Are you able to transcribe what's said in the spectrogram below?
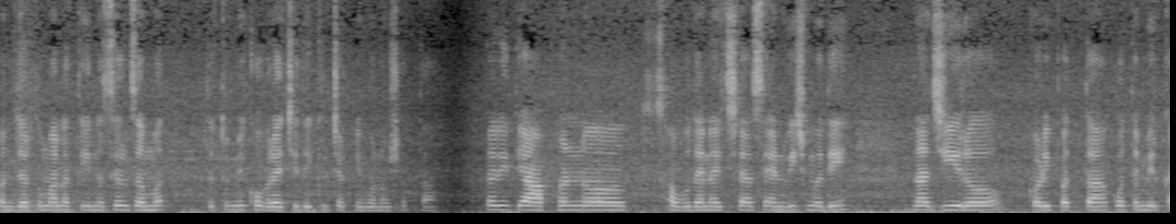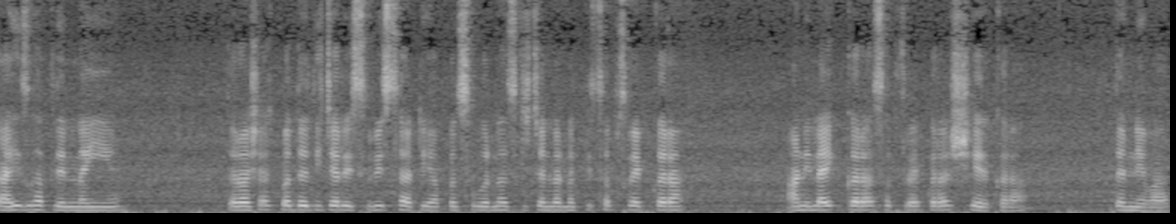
पण जर तुम्हाला ती नसेल जमत तर तुम्ही खोबऱ्याची देखील चटणी बनवू शकता. तर इथे आपण साबुदाण्याच्या सँडविचमध्ये ना जिरं कढीपत्ता कोथिंबीर काहीच घातलेलं नाही आहे तर अशाच पद्धतीच्या रेसिपीजसाठी आपण सुवर्णाज किचनला नक्की सबस्क्राईब करा आणि लाईक करा सबस्क्राईब करा शेअर करा. धन्यवाद.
